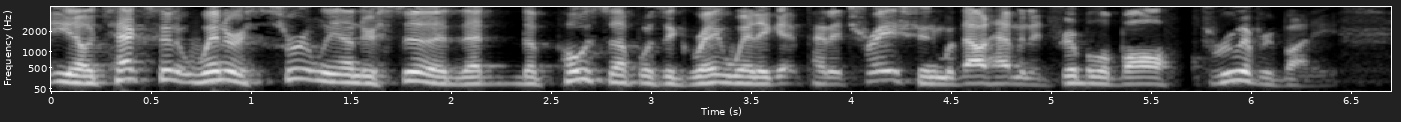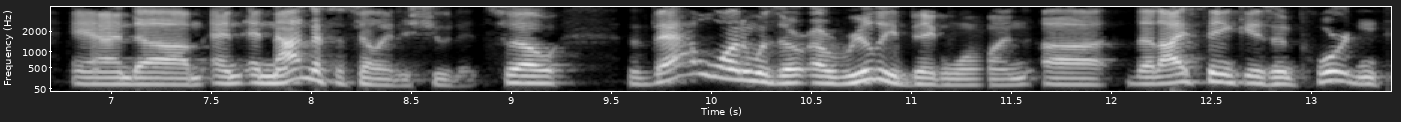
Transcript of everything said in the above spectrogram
you know, Tex Winter certainly understood that the post up was a great way to get penetration without having to dribble a ball through everybody and um, and and not necessarily to shoot it. So that one was a, a really big one uh, that I think is important.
